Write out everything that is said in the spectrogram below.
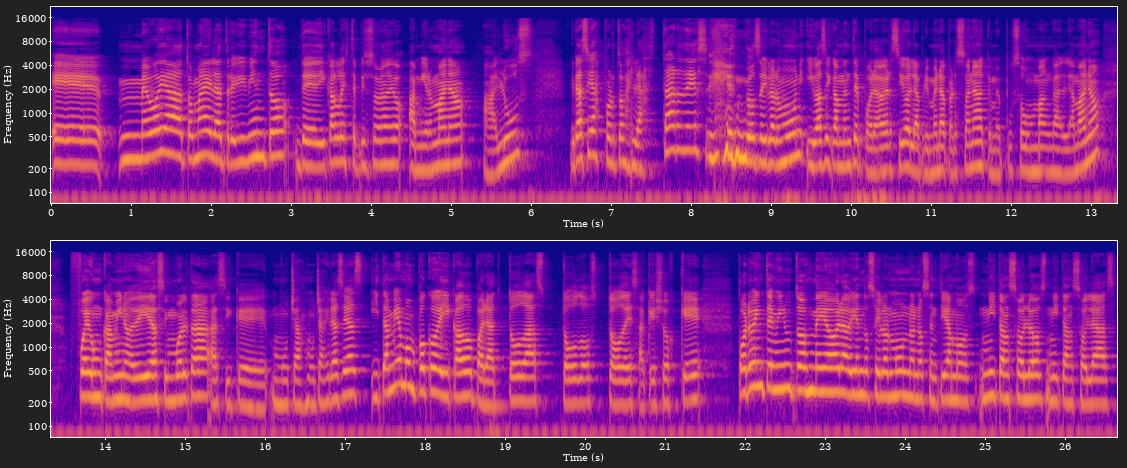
Eh, me voy a tomar el atrevimiento de dedicarle este episodio a mi hermana, a Luz. Gracias por todas las tardes viendo Sailor Moon y básicamente por haber sido la primera persona que me puso un manga en la mano. Fue un camino de ida sin vuelta, así que muchas, muchas gracias. Y también un poco dedicado para todas, todos, todes aquellos que por 20 minutos, media hora viendo Sailor Moon no nos sentíamos ni tan solos, ni tan solas,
